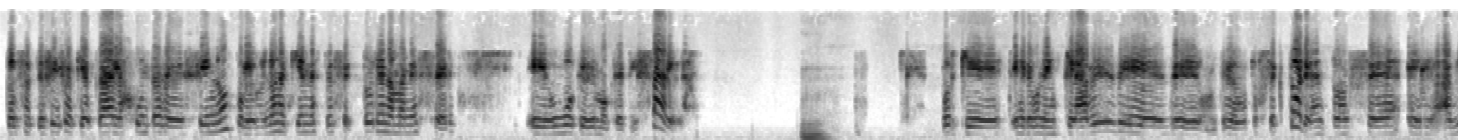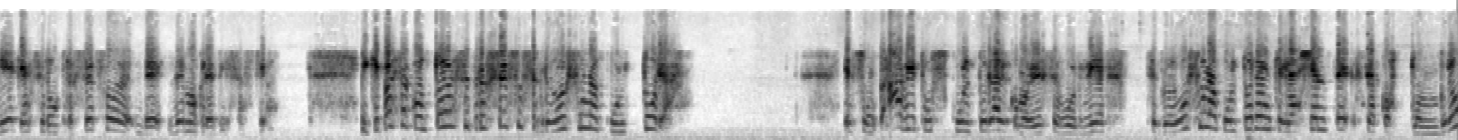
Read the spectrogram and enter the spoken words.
Entonces te fijas que acá las juntas de vecinos, por lo menos aquí en este sector en Amanecer, eh, hubo que democratizarla. Mm. Porque era un enclave de, de, otros sectores, entonces eh, había que hacer un proceso de, democratización. ¿Y qué pasa con todo ese proceso? Se produce una cultura. Es un hábitus cultural, como dice Bourdieu. Se produce una cultura en que la gente se acostumbró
